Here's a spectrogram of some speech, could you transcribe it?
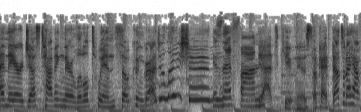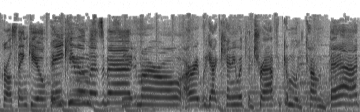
and they are just having their little twins. So congratulations! Isn't that fun? Yeah, it's cute news. Okay, that's what I have, girls. Thank you. Thank you, Elizabeth. See you tomorrow. All right, we got Kenny with the traffic, and we come back.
